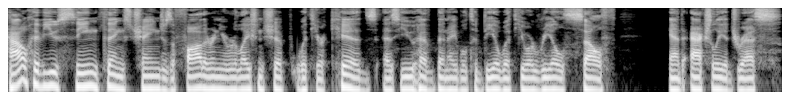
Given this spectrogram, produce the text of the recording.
How have you seen things change as a father in your relationship with your kids as you have been able to deal with your real self and actually address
